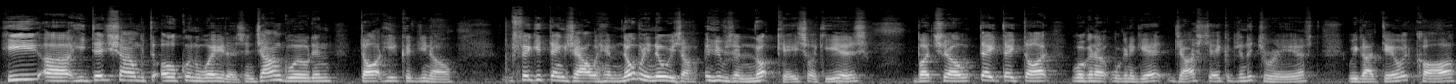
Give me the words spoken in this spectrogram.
he uh, he did sign with the Oakland Raiders, and Jon Gruden thought he could, you know, figure things out with him. Nobody knew he was a, he was a nutcase like he is. But so they, they thought we're gonna we're gonna get Josh Jacobs in the draft. We got Derek Carr,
